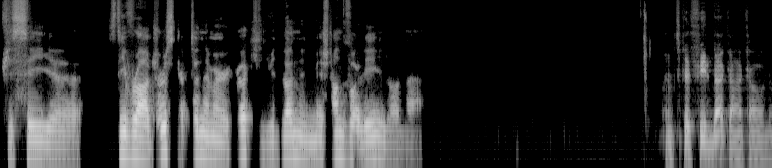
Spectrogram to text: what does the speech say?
Puis c'est euh, Steve Rogers, Captain America, qui lui donne une méchante volée. Là, dans- Un petit peu de feedback encore. Là.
